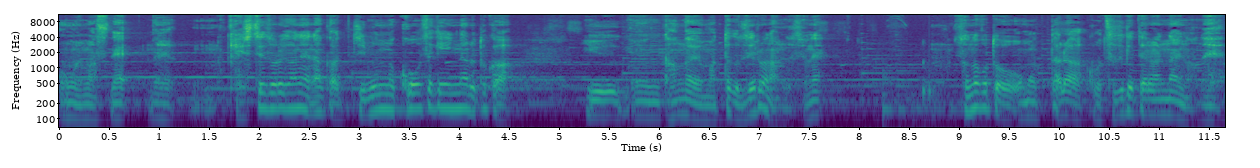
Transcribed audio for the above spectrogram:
うん、思いますね。で決してそれがねなんか自分の功績になるとかいう考えは全くゼロなんですよね。そんなことを思ったらこう続けてらんないので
